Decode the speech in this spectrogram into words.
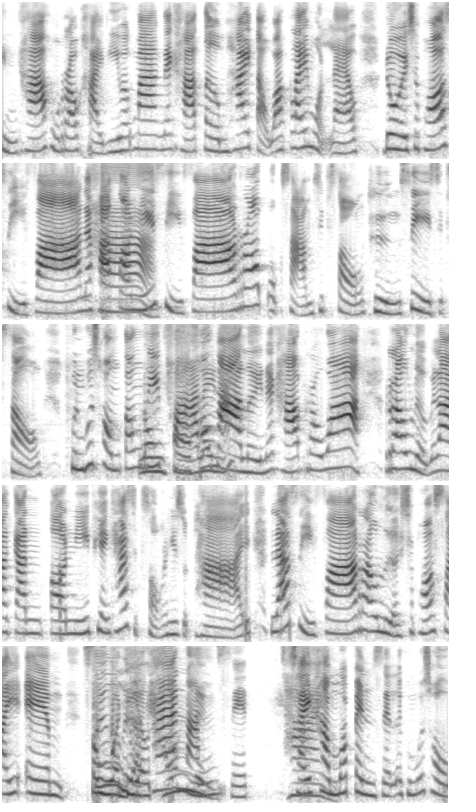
สินค้าของเราขายดีมากๆนะคะ เติมให้แต่ว่าใกล้หมดแล้ว โดยเฉพาะสีฟ้านะคะค่ะตอนนี้สีฟ้ารอบอก 32 ถึง 42 คุณผู้ชมต้องรีบลงโทรฟ้าเลเข้ายนะมาเลยนะคะ เพราะว่าเราเหลือเวลากันตอนนี้เพียงแค่ 12 นาทีสุดท้าย และสีฟ้าเราเหลือเฉพาะไซส์ M ซึ่งตัวเหเดีลือยวแค่เท่านั้นหนึ่งเซต ใช้คำว่าเป็นเซตเลยคุณผู้ชม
